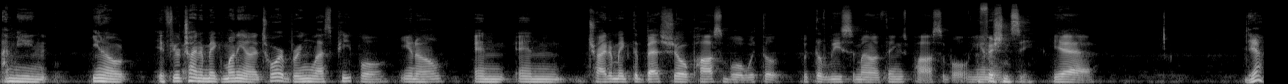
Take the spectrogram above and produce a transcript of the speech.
I mean, you know, if you're trying to make money on a tour, bring less people, you know, and and try to make the best show possible with the with the least amount of things possible. You know? Efficiency. Yeah. Yeah.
